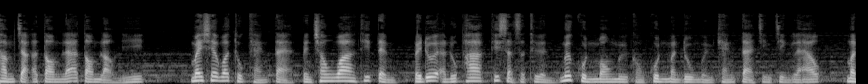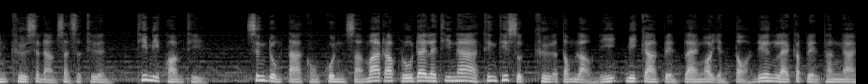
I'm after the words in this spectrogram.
ทำจากอะตอมและอะตอมเหล่านี้ ไม่ใช่วัตถุแข็งแต่เป็นช่องว่างที่เต็มไปด้วยอนุภาคที่สั่นสะเทือน เมื่อคุณมองมือของคุณมันดูเหมือนแข็งแต่จริง ๆ แล้ว มันคือสนามสั่นสะเทือนที่มีความถี่ ซึ่งดวงตาของคุณสามารถรับรู้ได้และที่น่าทึ่งที่สุดคืออะตอมเหล่านี้มีการเปลี่ยนแปลงออกอย่างต่อเนื่องและก็เปลี่ยนพลังงาน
